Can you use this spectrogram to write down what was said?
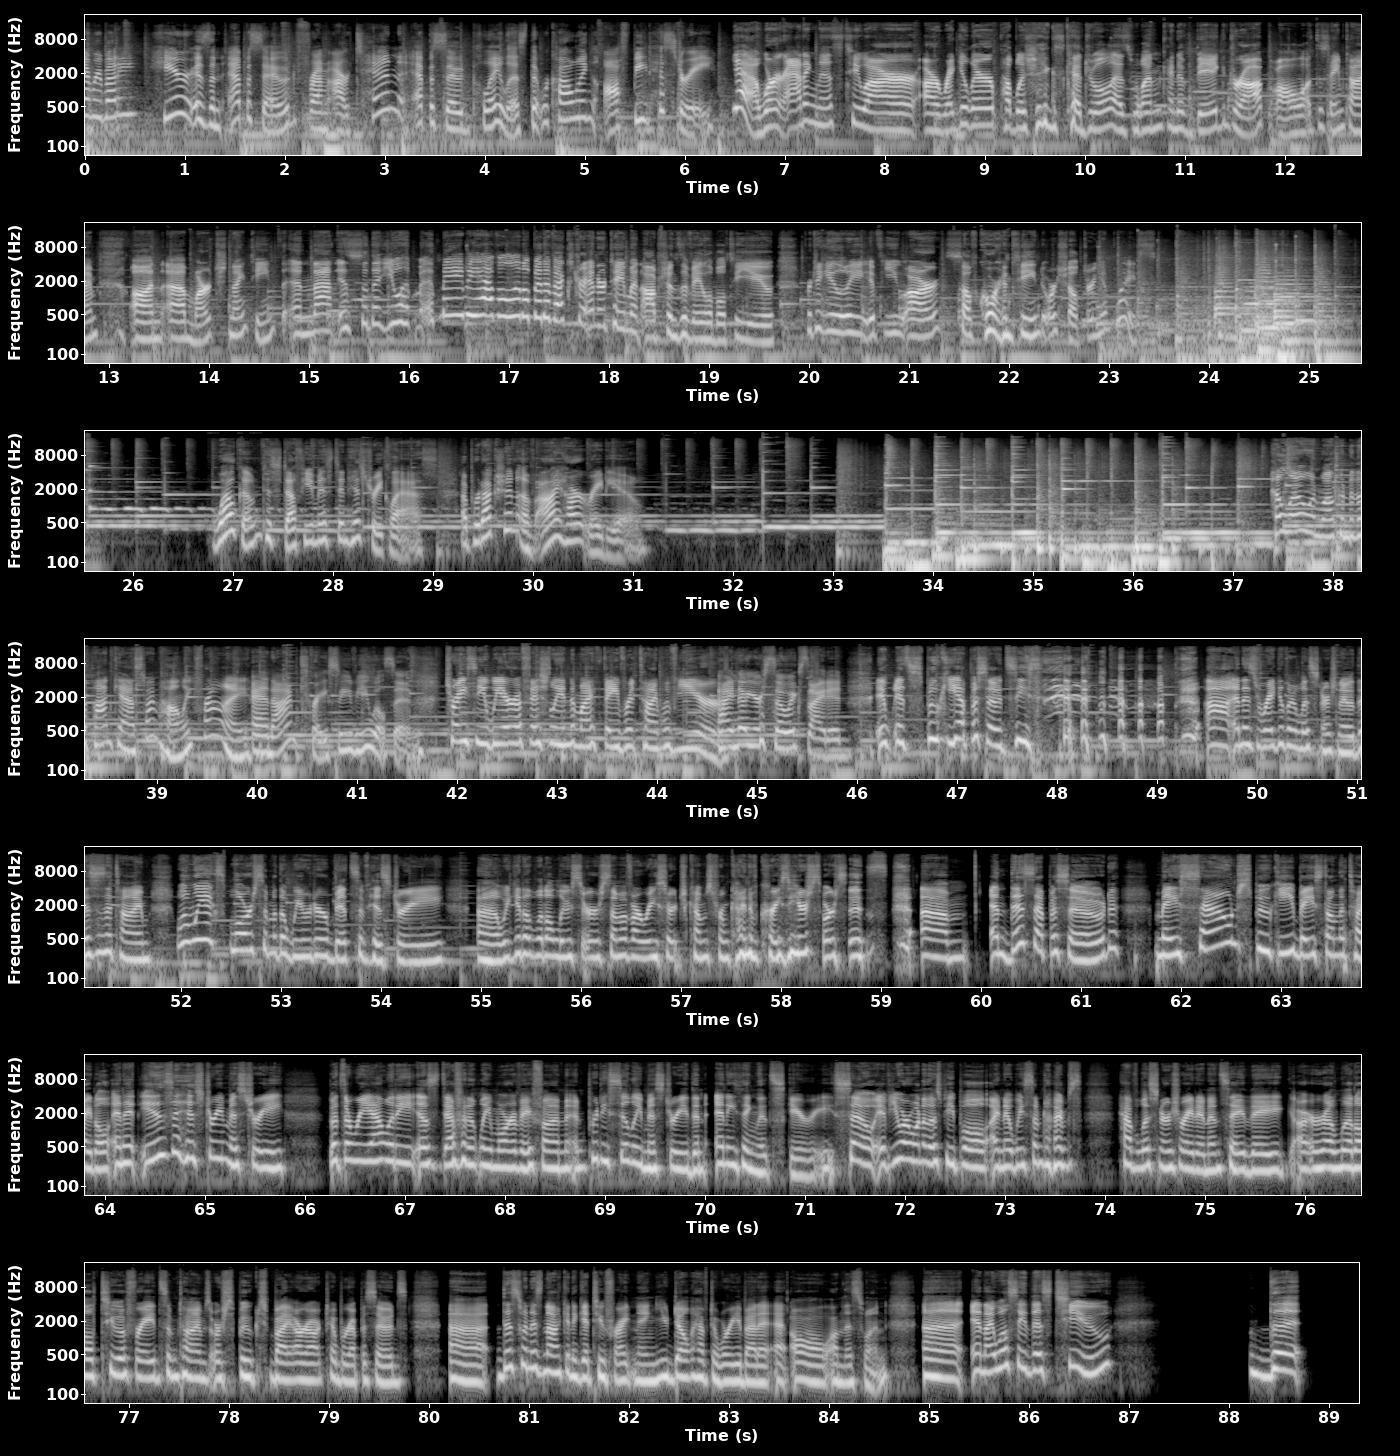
everybody. Here is an episode from our 10 episode playlist that we're calling Offbeat History. Yeah, we're adding this to our, our regular publishing schedule as one kind of big drop all at the same time on uh, March 19th. And that is so that you maybe have a little bit of extra entertainment options available to you, particularly if you are self quarantined or sheltering in place. Welcome to Stuff You Missed in History Class, a production of iHeartRadio. And welcome to the podcast. I'm Holly Fry. And I'm Tracy V. Wilson. Tracy, we are officially into my favorite time of year. I know you're so excited. It, it's spooky episode season. uh, and as regular listeners know, this is a time when we explore some of the weirder bits of history. Uh, we get a little looser. Some of our research comes from kind of crazier sources. Um, and this episode may sound spooky based on the title, and it is a history mystery but the reality is definitely more of a fun and pretty silly mystery than anything that's scary. So if you are one of those people, I know we sometimes have listeners write in and say they are a little too afraid sometimes or spooked by our October episodes. Uh, this one is not going to get too frightening. You don't have to worry about it at all on this one. Uh, and I will say this too. The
